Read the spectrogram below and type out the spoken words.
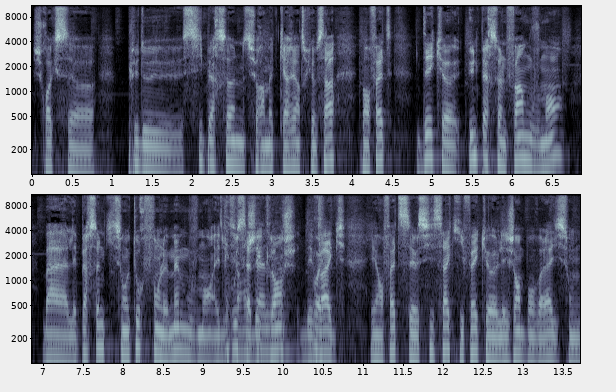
je crois que c'est euh, plus de 6 personnes sur un mètre carré, un truc comme ça, bah en fait dès qu'une personne fait un mouvement, bah, les personnes qui sont autour font le même mouvement. Et du Et coup ça ça déclenche des Ouais. vagues. Et en fait c'est aussi ça qui fait que les gens bon voilà ils sont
